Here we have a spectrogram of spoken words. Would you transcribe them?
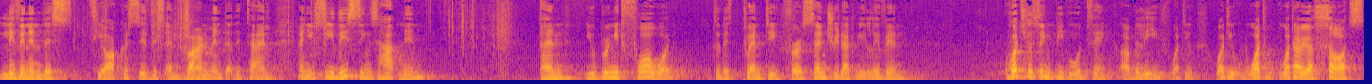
living in this theocracy, this environment at the time, and you see these things happening, and you bring it forward to the 21st century that we live in, what do you think people would think or believe? What, you, what, you, what, what are your thoughts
